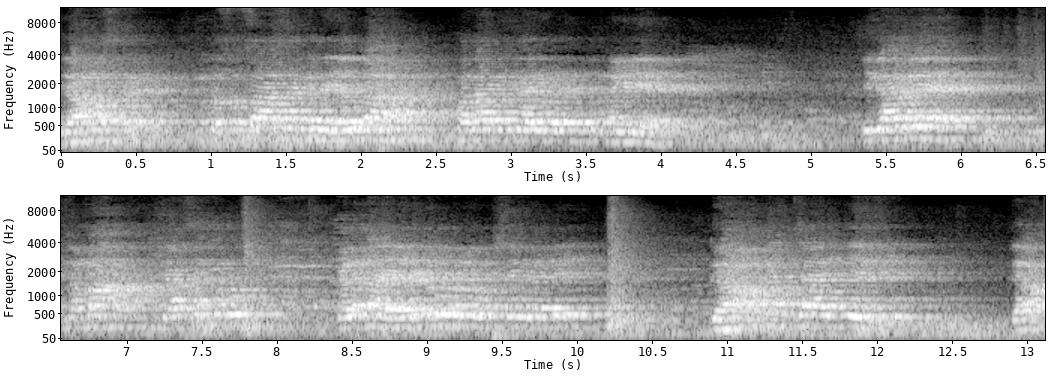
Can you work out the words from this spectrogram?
ಗ್ರಾಮಸ್ಥರೇ ಮತ್ತು ಸ್ವಸಹಾಯ ಸಂಘದ ಎಲ್ಲ ಪದಾಧಿಕಾರಿಗಳು ಮತ್ತು ಮಹಿಳೆಯರು ಈಗಾಗಲೇ ನಮ್ಮ ಶಾಸಕರು ಕಳೆದ ಎರಡೂವರೆ ವರ್ಷಗಳಲ್ಲಿ ಗ್ರಾಮ ಪಂಚಾಯಿತಿಯಲ್ಲಿ ಗ್ರಾಮ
